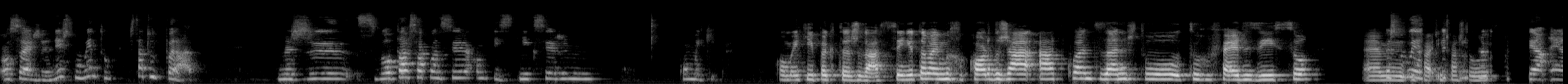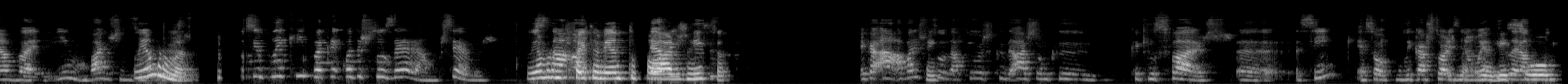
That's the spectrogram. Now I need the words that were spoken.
ou seja, neste momento está tudo parado. Mas uh, se voltasse a acontecer, é como disse, tinha que ser um, com uma equipa com uma equipa que te ajudasse. Sim, eu também me recordo já há quantos anos tu, tu referes isso um, Mas tu lembras, e faz tudo. Em Aveiro e vários sítios. Lembro-me. Sempre pela equipa, quantas pessoas eram, percebes? Lembro-me perfeitamente tu falares nisso. É há, há, várias pessoas, há pessoas que acham que, que aquilo se faz uh, assim, é só publicar stories e não é, isso...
